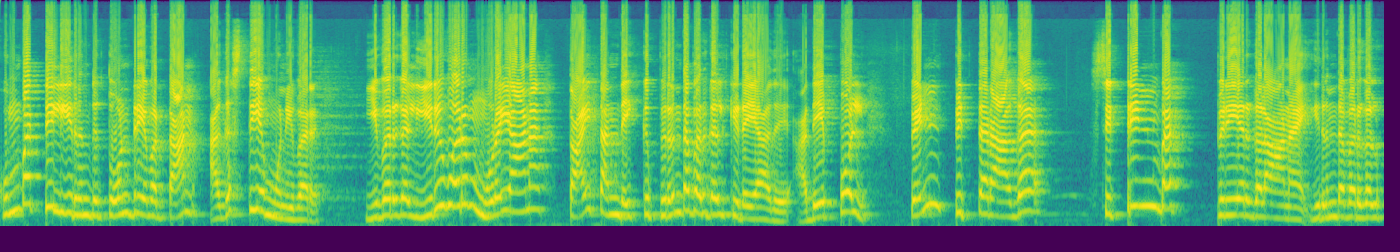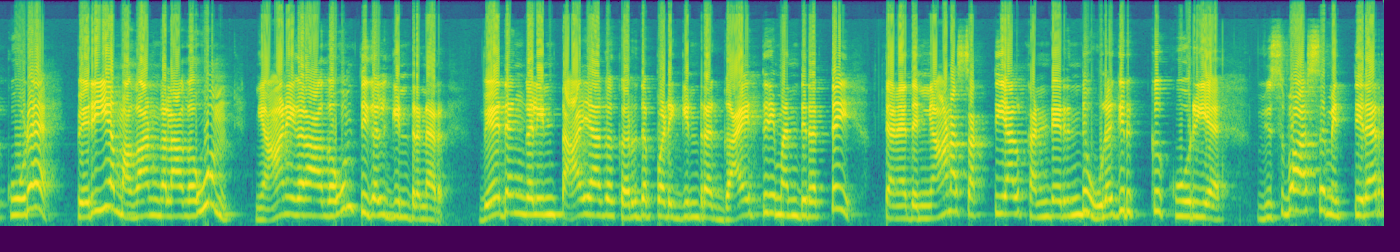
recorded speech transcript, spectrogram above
கும்பத்தில் இருந்து தோன்றியவர் தான் அகஸ்திய முனிவர். இவர்கள் இருவரும் முறையான தாய் தந்தைக்கு பிறந்தவர்கள் கிடையாது. அதேபோல் பெண் பித்தராக சிற்றின்ப பிரியர்களான இருந்தவர்கள் கூட பெரிய மகான்களாகவும் ஞானிகளாகவும் திகழ்கின்றனர். வேதங்களின் தாயாக கருதப்படுகின்ற காயத்ரி மந்திரத்தை தனது ஞான சக்தியால் கண்டறிந்து உலகிற்கு கூறிய விசுவாசமித்திரர்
